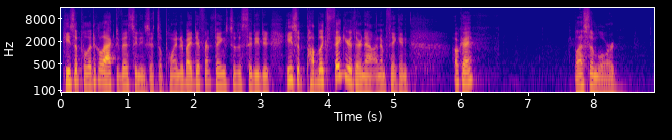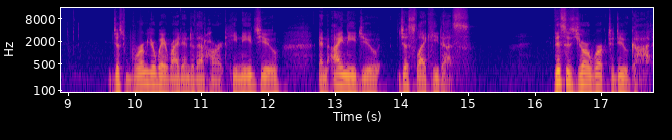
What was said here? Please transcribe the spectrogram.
He's a political activist, and he gets appointed by different things to the city. To, he's a public figure there now. And I'm thinking, okay, bless him, Lord. Just worm your way right into that heart. He needs you, and I need you just like he does. This is your work to do, God.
